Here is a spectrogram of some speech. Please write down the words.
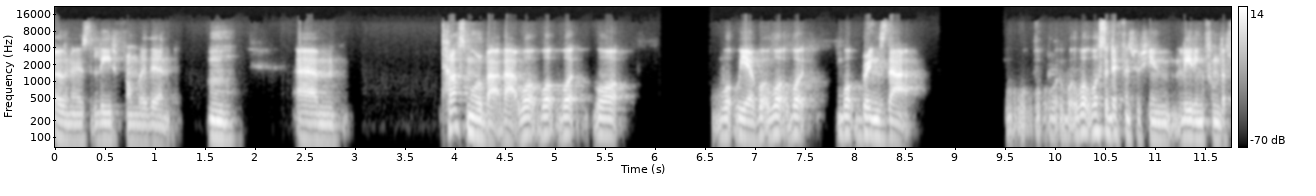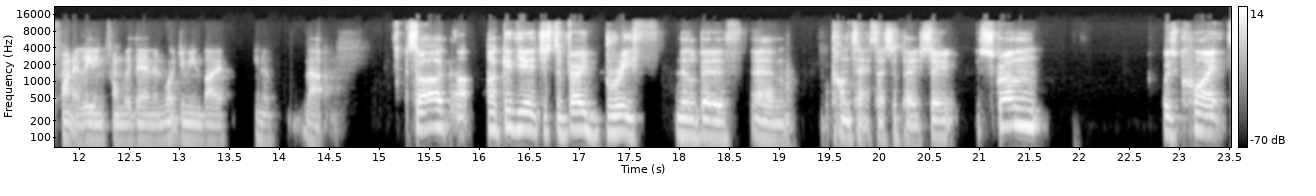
owners lead from within. Mm. Um, tell us more about that. What what what what what yeah what what what what brings that what's the difference between leading from the front and leading from within and what do you mean by you know that so i'll, I'll give you just a very brief little bit of um, context i suppose so scrum was quite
